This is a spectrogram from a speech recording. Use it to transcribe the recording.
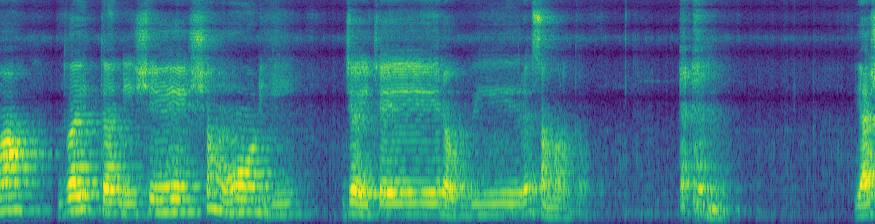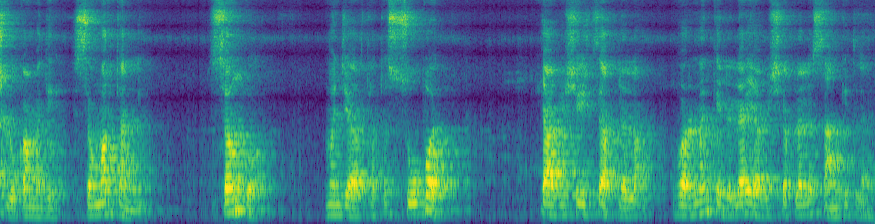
हा द्वैत निशेष मोडी जय जय रघुवीर समर्थ। या श्लोकामध्ये समर्थांनी संग म्हणजे अर्थातच सोबत याविषयीचं आपल्याला वर्णन केलेलं आहे याविषयी आपल्याला सांगितलं आहे.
